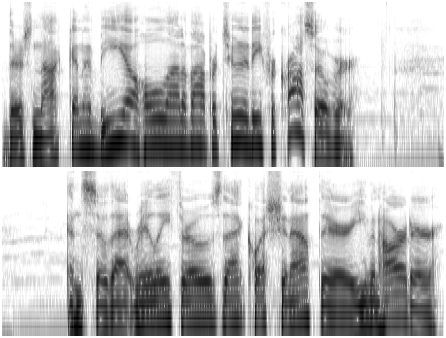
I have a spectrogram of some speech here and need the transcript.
there's not going to be a whole lot of opportunity for crossover. And so that really throws that question out there even harder.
